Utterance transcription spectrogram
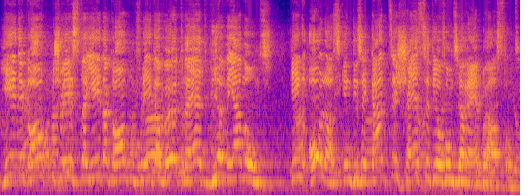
Jede Krankenschwester, jeder Krankenpfleger weltweit, wir wehren uns gegen alles, gegen diese ganze Scheiße, die auf uns hereinprasselt.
